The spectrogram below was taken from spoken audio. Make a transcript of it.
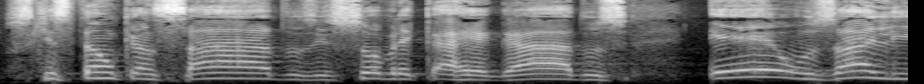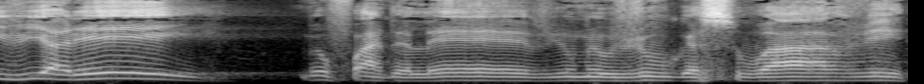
Os que estão cansados e sobrecarregados, eu os aliviarei. Meu fardo é leve, o meu jugo é suave.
